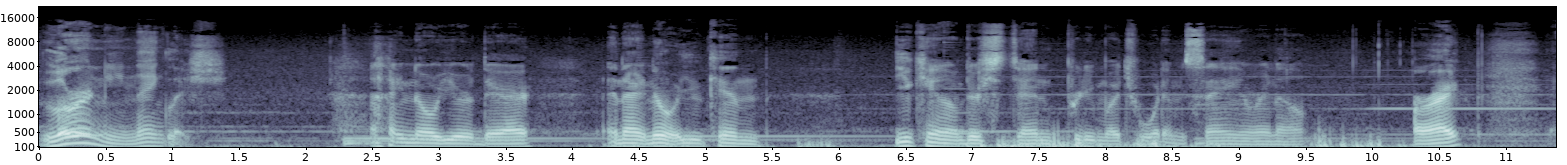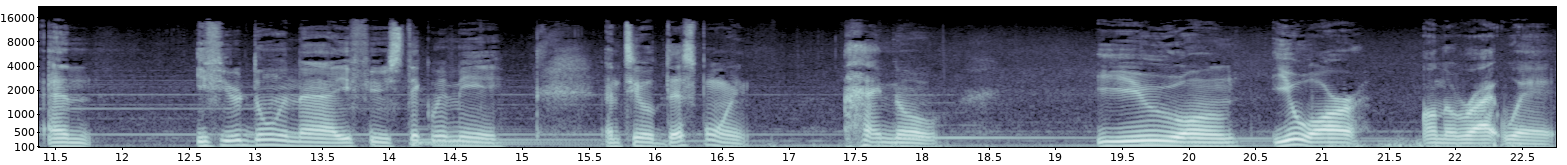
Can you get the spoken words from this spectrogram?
learning English, I know you're there and I know you can you can understand pretty much what I'm saying right now. All right? And if you're doing that, if you stick with me until this point, I know you on you are on the right way.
